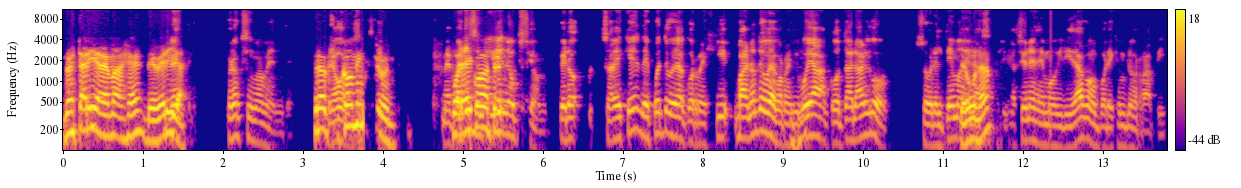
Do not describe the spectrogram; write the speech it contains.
no estaría de más, ¿eh? Debería. Próximamente. coming soon. Me parece una opción. Pero, ¿sabes qué? Después te voy a corregir. Bueno, no te voy a corregir. Voy a acotar algo sobre el tema de, las aplicaciones de movilidad, como por ejemplo Rappi.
